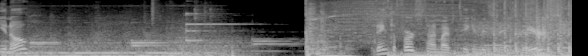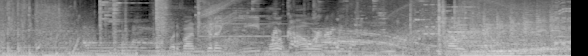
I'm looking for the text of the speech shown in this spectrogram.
You know? It ain't the first time I've taken this many stairs. But if I'm gonna need more power, this is how it's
